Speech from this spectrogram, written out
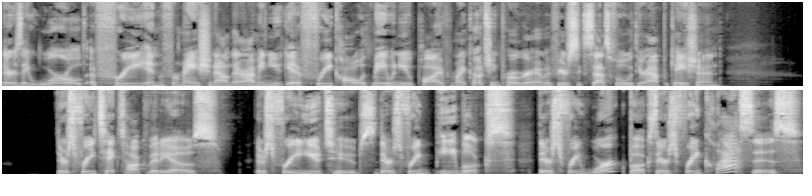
there's a world of free information out there. I mean, you get a free call with me when you apply for my coaching program if you're successful with your application. There's free TikTok videos. There's free YouTubes. There's free ebooks. There's free workbooks. There's free classes.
